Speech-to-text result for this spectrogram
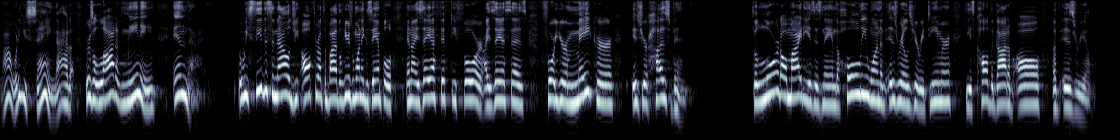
wow, what are you saying? That had a, there was a lot of meaning in that. But we see this analogy all throughout the Bible. Here's one example in Isaiah 54. Isaiah says, For your maker is your husband the Lord Almighty is his name. The Holy One of Israel is your Redeemer. He is called the God of all of Israel.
